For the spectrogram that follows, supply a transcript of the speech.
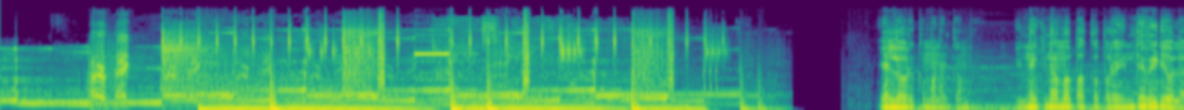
Perfect. எல்லோருக்கும் வணக்கம். இன்னைக்கு நாம பார்க்க போகிற இந்த வீடியோவில்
